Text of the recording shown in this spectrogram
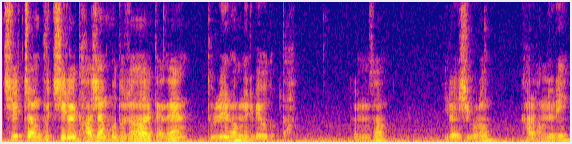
7.97을 다시 한번 도전할 때는 뚫릴 확률이 매우 높다. 그러면서 이런 식으로 갈 확률이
